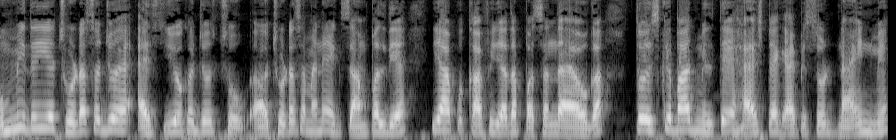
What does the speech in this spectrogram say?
उम्मीद है ये छोटा सा जो है एस e का जो छोटा सा मैंने एग्ज़ाम्पल दिया है, ये आपको काफ़ी ज़्यादा पसंद आया होगा। तो इसके बाद मिलते हैं हैश टैग एपिसोड नाइन में,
